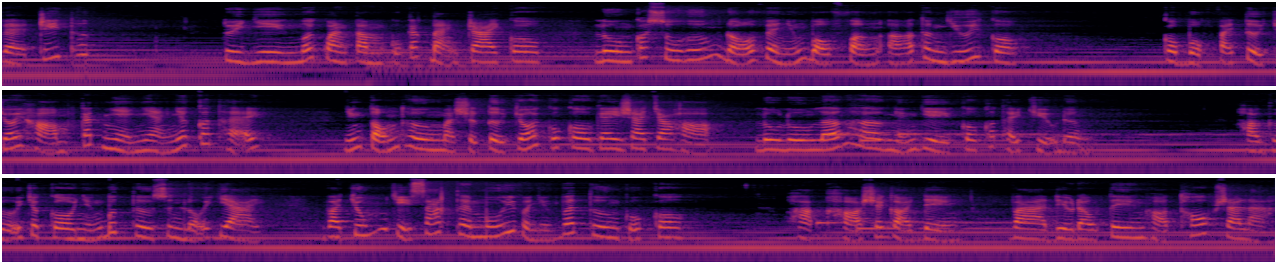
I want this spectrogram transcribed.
về trí thức. Tuy nhiên, mối quan tâm của các bạn trai cô luôn có xu hướng đổ về những bộ phận ở thân dưới cô. Cô buộc phải từ chối họ một cách nhẹ nhàng nhất có thể. Những tổn thương mà sự từ chối của cô gây ra cho họ luôn luôn lớn hơn những gì cô có thể chịu đựng. Họ gửi cho cô những bức thư xin lỗi dài và chúng chỉ sát thêm muối vào những vết thương của cô. Hoặc họ sẽ gọi điện và điều đầu tiên họ thốt ra là,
